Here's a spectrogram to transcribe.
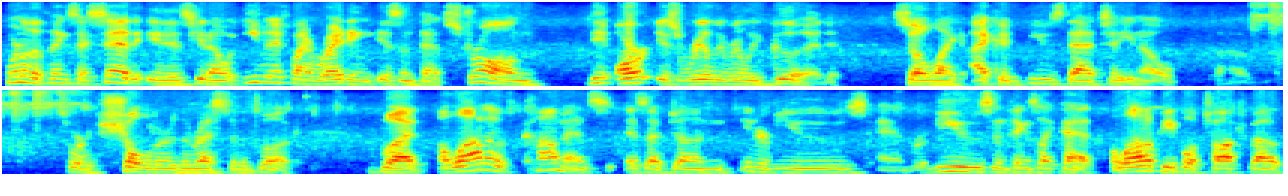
one of the things I said is, you know, even if my writing isn't that strong, the art is really, really good. So like I could use that to, you know, uh, sort of shoulder the rest of the book. But a lot of comments, as I've done interviews and reviews and things like that, a lot of people have talked about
